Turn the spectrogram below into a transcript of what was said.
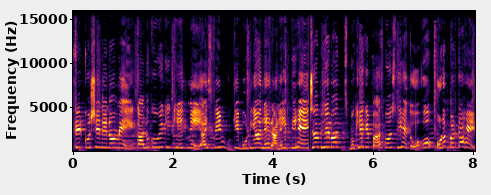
फिर कुछ ही दिनों में कालू कौवे के खेत में आइसक्रीम की बूटियाँ लहराने लगती हैं। जब ये बात मुखिया के पास पहुँचती है तो वो उड़प पड़ता है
